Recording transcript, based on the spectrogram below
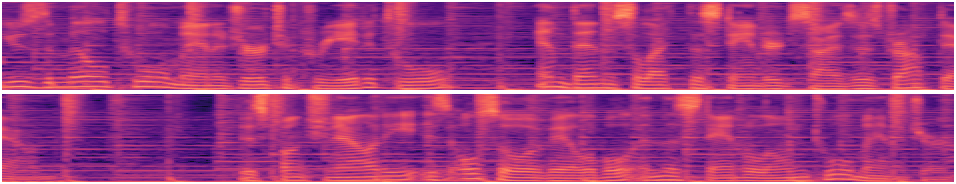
use the Mill Tool Manager to create a tool and then select the standard sizes dropdown. This functionality is also available in the standalone Tool Manager.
